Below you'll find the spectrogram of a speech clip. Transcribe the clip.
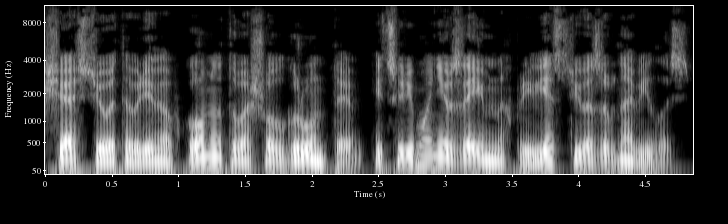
К счастью, в это время в комнату вошел Грунте, и церемония взаимных приветствий возобновилась.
